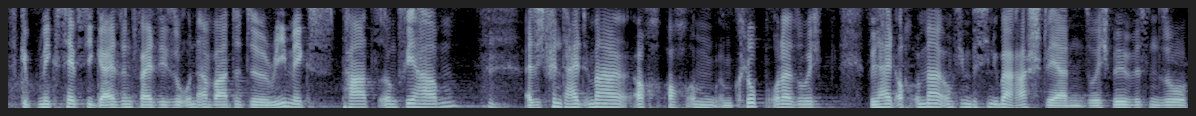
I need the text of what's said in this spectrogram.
es gibt Mixtapes, die geil sind, weil sie so unerwartete Remix-Parts irgendwie haben. Also ich finde halt immer, auch, auch im, im Club oder so, ich will halt auch immer irgendwie ein bisschen überrascht werden. So, ich will wissen, so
